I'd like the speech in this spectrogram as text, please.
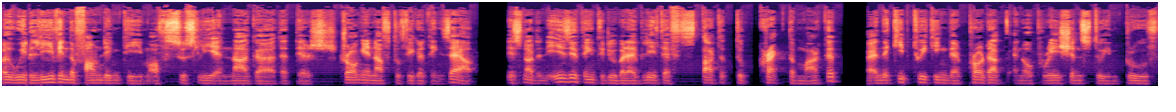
But we believe in the founding team of Susli and Naga that they're strong enough to figure things out. It's not an easy thing to do, but I believe they've started to crack the market and they keep tweaking their product and operations to improve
